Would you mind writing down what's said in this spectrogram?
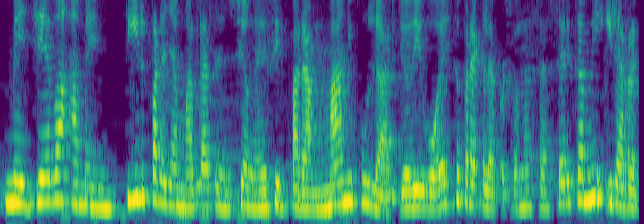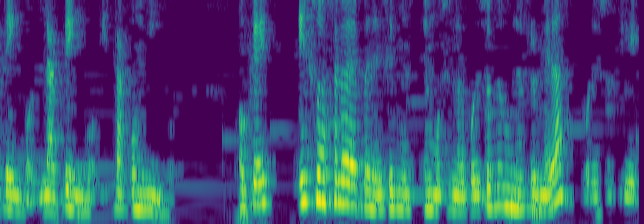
me lleva a mentir para llamar la atención, es decir, para manipular. Yo digo esto para que la persona se acerque a mí y la retengo, la tengo, está conmigo. ¿Ok? Eso hace la dependencia emocional, por eso que es una enfermedad, por eso que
